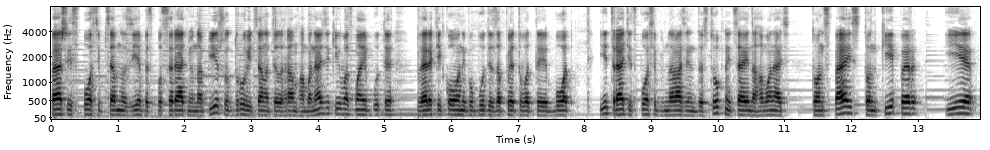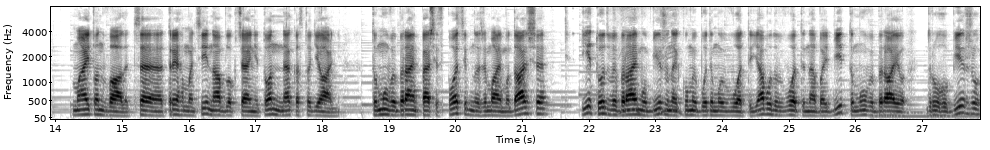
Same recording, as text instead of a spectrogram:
Перший спосіб це в нас є безпосередньо на біржу, другий це на Telegram гаманець, який у вас має бути верифікований, бо буде запитувати бот. І третій спосіб наразі недоступний це і на гаманець TonSpace, TonKeeper і MyTon Wallet. Це три гаманці на блокчейні, Ton не кастодіальні. Тому вибираємо перший спосіб, нажимаємо далі. І тут вибираємо біржу, на яку ми будемо виводити. Я буду виводити на Bybit, тому вибираю другу біржу,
